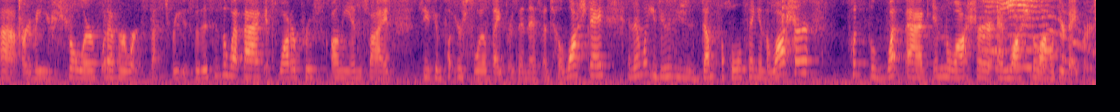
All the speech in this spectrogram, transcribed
uh, or maybe your stroller, whatever works best for you. So this is a wet bag. It's waterproof on the inside, so you can put your soiled diapers in this until wash day. And then what you do is you just dump the whole thing in the washer, put the wet bag in the washer and wash it along with your diapers.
